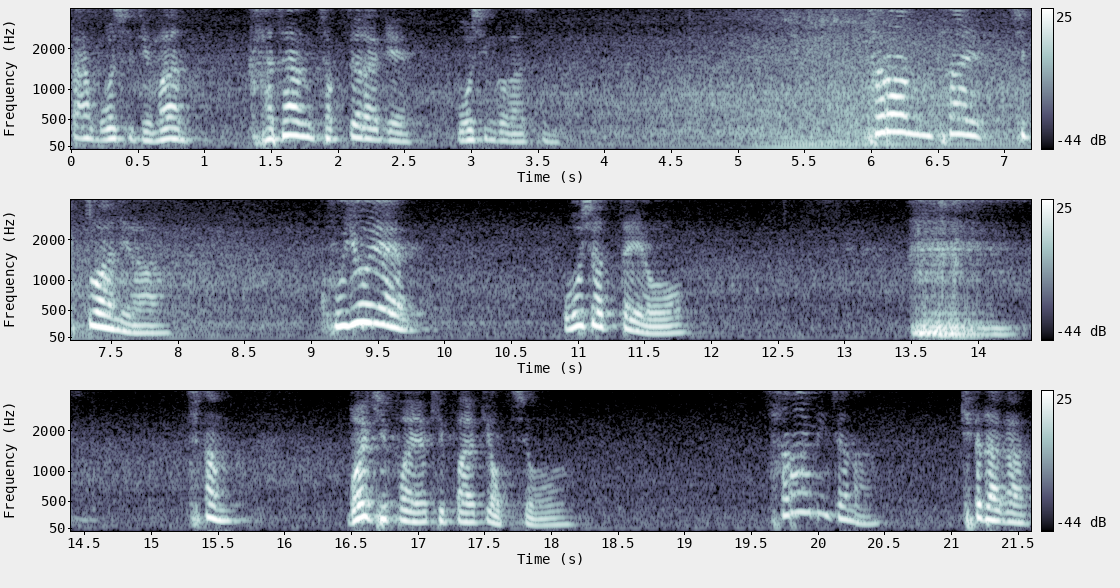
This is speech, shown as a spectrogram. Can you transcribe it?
딱 모시지만 가장 적절하게 모신 것 같습니다. 사람 살 집도 아니라 구유에 오셨대요. 참, 뭘 기뻐해요? 기뻐할 게 없죠. 사람이잖아. 게다가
